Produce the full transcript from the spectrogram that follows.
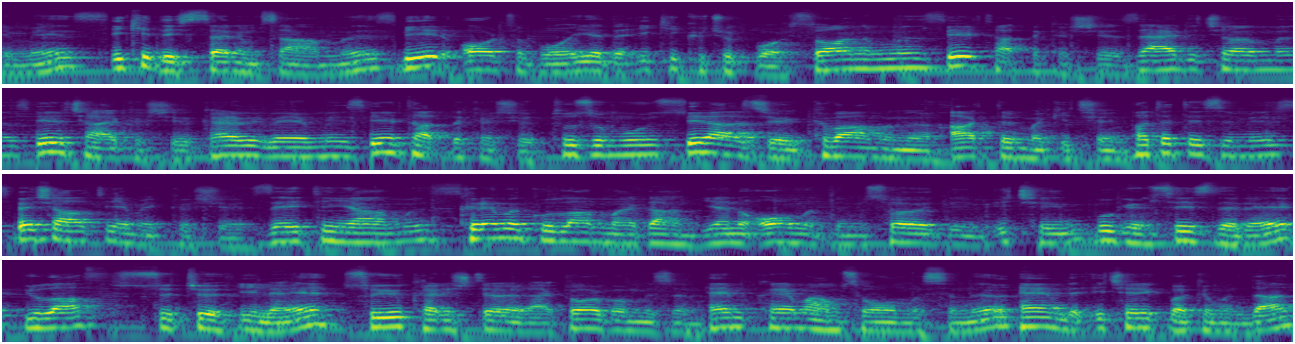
zencefilimiz, iki diş sarımsağımız, bir orta boy ya da iki küçük boy soğanımız, bir tatlı kaşığı zerdeçalımız, bir çay kaşığı karabiberimiz, bir tatlı kaşığı tuzumuz, birazcık kıvamını arttırmak için patatesimiz, 5-6 yemek kaşığı zeytinyağımız, krema kullanmadan yana olmadığımı söylediğim için bugün sizlere yulaf sütü ile suyu karıştırarak çorbamızın hem kremamsı olmasını hem de içerik bakımından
